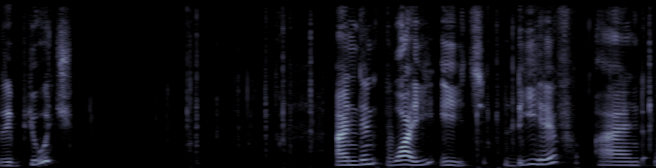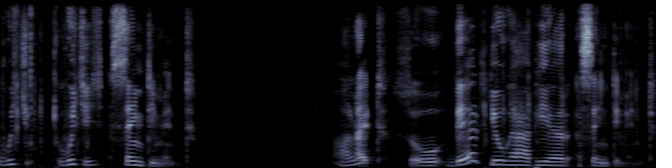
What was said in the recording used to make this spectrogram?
refuge and then y is df and which which is sentiment. All right so there you have here a sentiment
